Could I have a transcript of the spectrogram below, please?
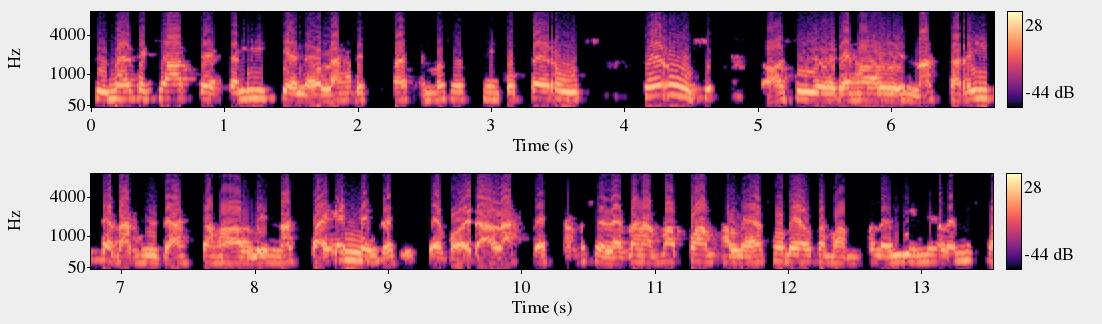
kyllä mä jotenkin ajattelen, että liikkeelle on lähdettävä semmoisesta niin perus perusasioiden hallinnasta, riittävän hyvästä hallinnasta, ennen kuin sitten voidaan lähteä tämmöiselle vähän vapaammalle ja soveltavammalle linjalle, missä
